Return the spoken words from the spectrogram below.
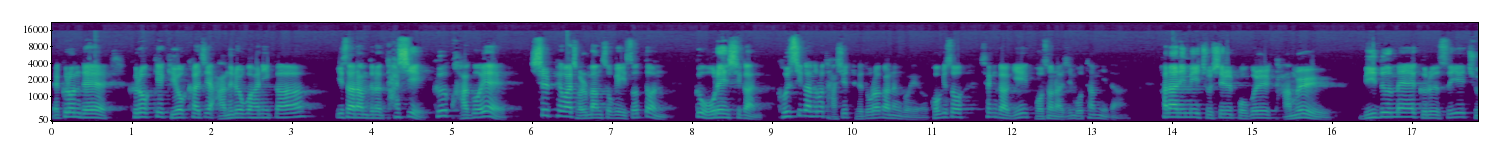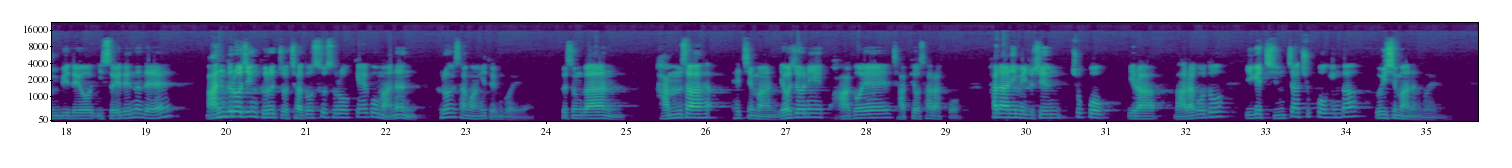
네, 그런데 그렇게 기억하지 않으려고 하니까 이 사람들은 다시 그 과거의 실패와 절망 속에 있었던 그 오랜 시간, 그 시간으로 다시 되돌아가는 거예요. 거기서 생각이 벗어나지 못합니다. 하나님이 주실 복을 담을 믿음의 그릇이 준비되어 있어야 됐는데 만들어진 그릇조차도 스스로 깨고 마는 그런 상황이 된 거예요. 그 순간 감사했지만 여전히 과거에 잡혀 살았고 하나님이 주신 축복이라 말하고도 이게 진짜 축복인가 의심하는 거예요.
